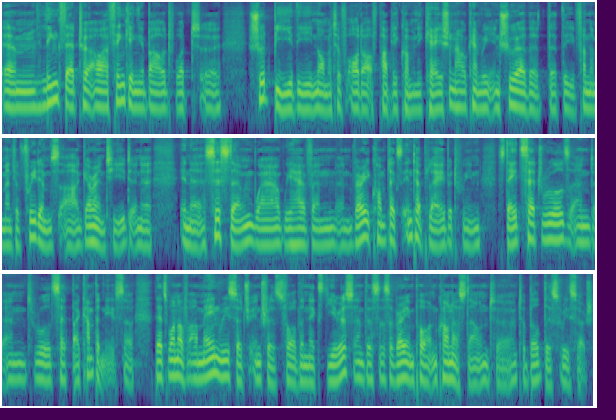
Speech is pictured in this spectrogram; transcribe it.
um, link that to our thinking about what uh, should be the normative order of public communication. How can we ensure that, that the fundamental freedoms are guaranteed in a in a system where we have an, an very complex interplay between state set rules and, and rules set by companies. So that's one of our main research interests for the next years, and this is a very important cornerstone to, to build this research.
